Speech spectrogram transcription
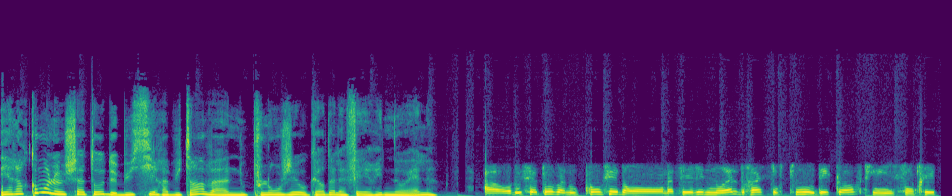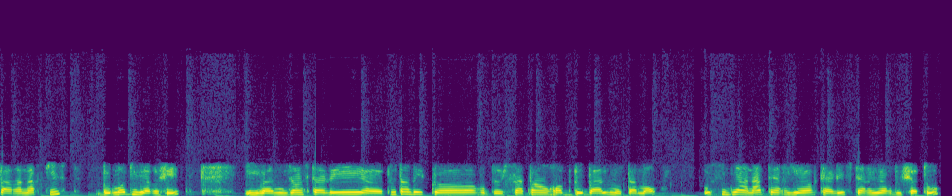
Et alors, comment le château de Bussy-Rabutin va nous plonger au cœur de la féerie de Noël? Alors le château va nous plonger dans la féerie de Noël grâce surtout aux décors qui sont créés par un artiste, Benoît Duverger. Il va nous installer tout un décor de sapin en robe de bal notamment, aussi bien à l'intérieur qu'à l'extérieur du château.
